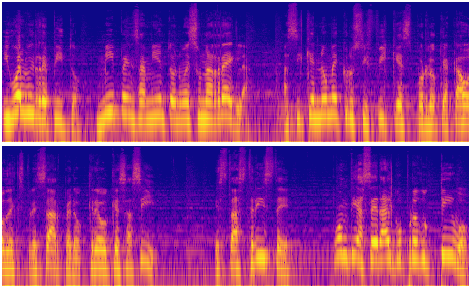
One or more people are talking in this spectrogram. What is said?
Y vuelvo y repito, mi pensamiento no es una regla. Así que no me crucifiques por lo que acabo de expresar, pero creo que es así. ¿Estás triste? Ponte a hacer algo productivo.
